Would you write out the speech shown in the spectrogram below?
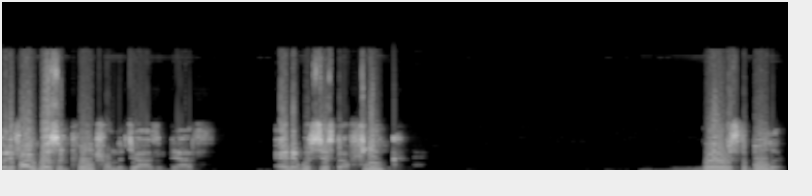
But if I wasn't pulled from the jaws of death, and it was just a fluke, where was the bullet?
